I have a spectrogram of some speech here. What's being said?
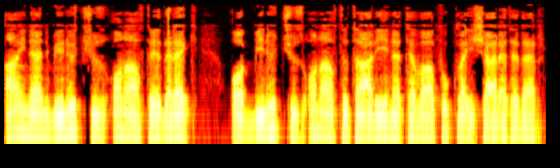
aynen 1316 ederek o 1316 tarihine tevafukla işaret eder.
